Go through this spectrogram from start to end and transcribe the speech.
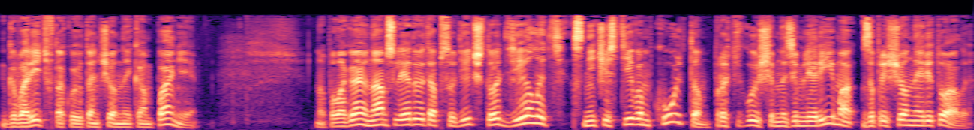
говорить в такой утонченной компании, но, полагаю, нам следует обсудить, что делать с нечестивым культом, практикующим на земле Рима запрещенные ритуалы,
